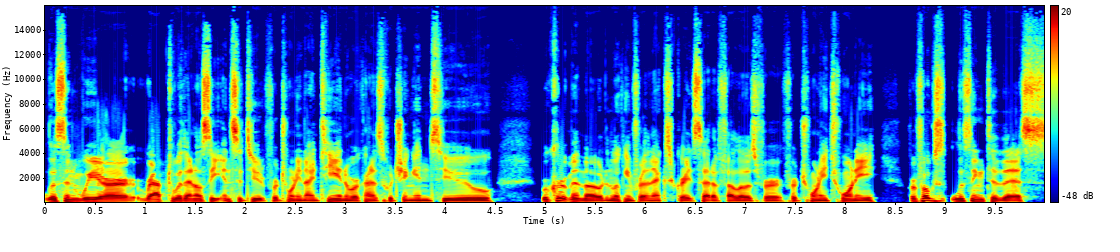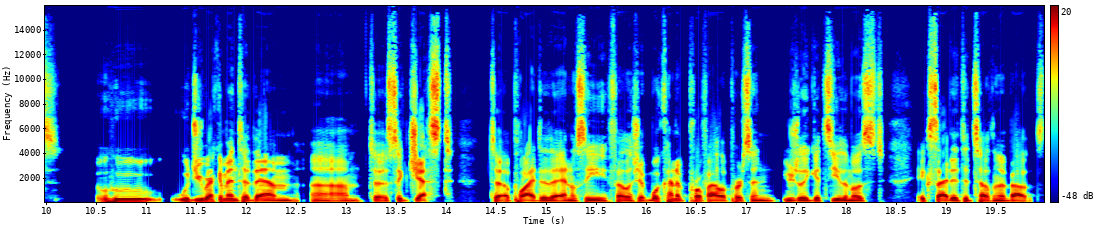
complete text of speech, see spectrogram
listen, we are wrapped with NLC Institute for 2019, and we're kind of switching into recruitment mode and looking for the next great set of fellows for for 2020. For folks listening to this, who would you recommend to them um, to suggest to apply to the NLC fellowship? What kind of profile of person usually gets you the most excited to tell them about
